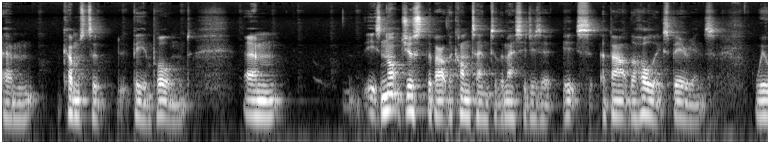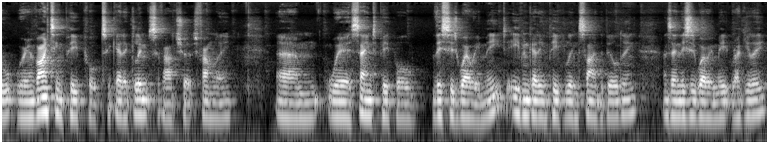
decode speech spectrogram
um, comes to be important. Um, it's not just about the content of the message, is it? It's about the whole experience. We're, we're inviting people to get a glimpse of our church family. Um, we're saying to people, this is where we meet, even getting people inside the building and saying, this is where we meet regularly.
